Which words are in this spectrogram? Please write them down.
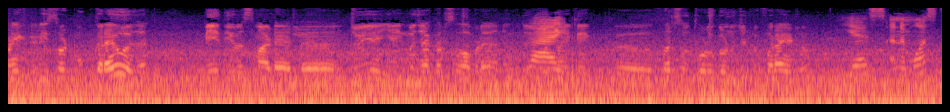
આપણે એક રિસોર્ટ બુક કરાયો છે. બે દિવસ માટે એટલે જોઈએ અહીંયા મજા કરશું આપણે અને. ઉદયપુરમાં કંઈક ફરશું થોડું ઘણું જેટલું ફરાય એટલું. યસ અને મસ્ત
